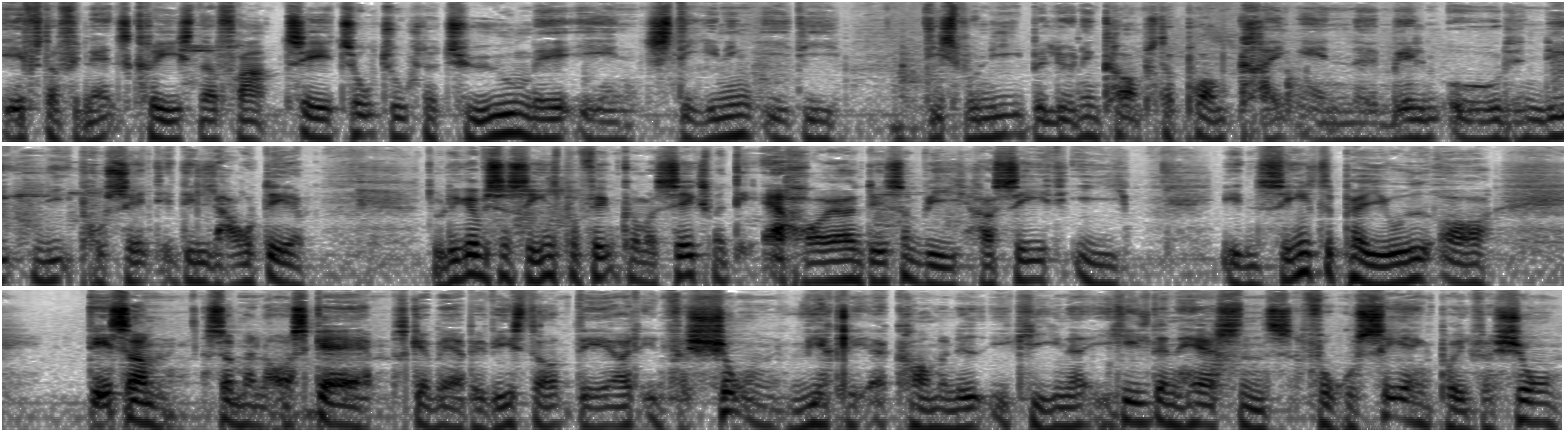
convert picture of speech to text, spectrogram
efter finanskrisen og frem til 2020 med en stigning i de disponible lønindkomster på omkring en øh, mellem 8-9 procent i det lav der. Nu ligger vi så senest på 5,6, men det er højere end det, som vi har set i, i den seneste periode, og det, som, som man også skal, skal være bevidst om, det er, at inflationen virkelig er kommet ned i Kina. I hele den her sådan, fokusering på inflation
